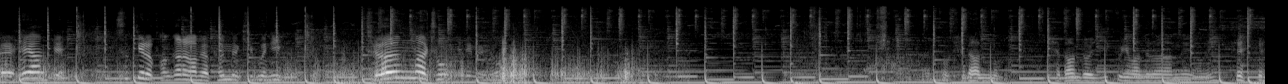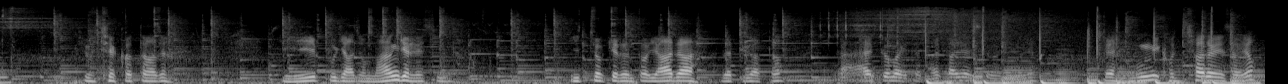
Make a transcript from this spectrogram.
예, 해안길 숲길을 번갈아 가며 걷는 기분이 정말 좋은 길이네요. 또 계단, 계단도 이쁘게 만들어 놨네요. 유채꽃도 아주 이쁘게 아주 만개를 했습니다 이쪽 길은 또 야자 레피가 또 깔끔하게 또잘 깔려 있어가지고요. 네, 북미 거차로에서요.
